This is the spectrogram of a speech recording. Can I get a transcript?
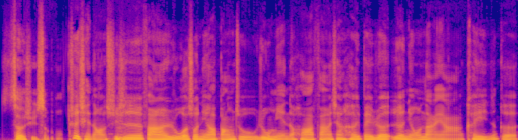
摄取什么？睡前哦，其实反而如果说你要帮助入眠的话，反而像喝一杯热热牛奶啊，可以那个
